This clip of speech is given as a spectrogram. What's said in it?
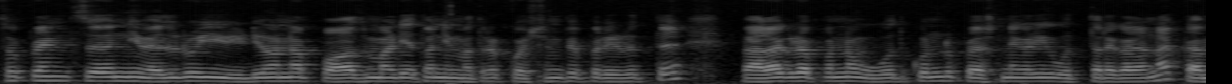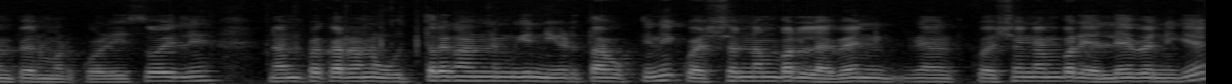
ಸೊ ಫ್ರೆಂಡ್ಸ್ ನೀವೆಲ್ಲರೂ ಈ ವಿಡಿಯೋನ ಪಾಸ್ ಮಾಡಿ ಅಥವಾ ನಿಮ್ಮ ಹತ್ರ ಕ್ವೆಶನ್ ಪೇಪರ್ ಇರುತ್ತೆ ಪ್ಯಾರಾಗ್ರಾಫನ್ನು ಓದ್ಕೊಂಡು ಪ್ರಶ್ನೆಗಳಿಗೆ ಉತ್ತರಗಳನ್ನು ಕಂಪೇರ್ ಮಾಡ್ಕೊಳ್ಳಿ. ಸೊ ಇಲ್ಲಿ ನನ್ನ ಪ್ರಕಾರ ನಾನು ಉತ್ತರಗಳನ್ನು ನಿಮಗೆ ನೀಡ್ತಾ ಹೋಗ್ತೀನಿ. Question number eleven question number ಎಲೆವೆನ್ಗೆ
